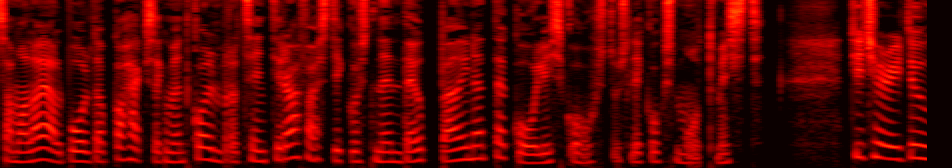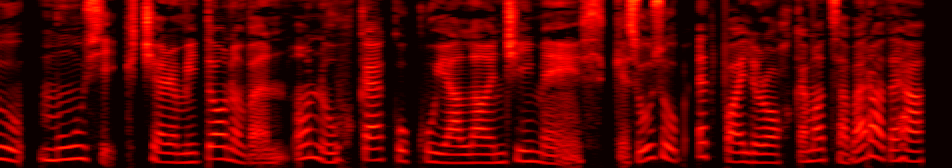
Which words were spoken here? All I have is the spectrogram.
samal ajal pooldab kaheksakümmend kolm protsenti rahvastikust nende õppeainete koolis kohustuslikuks muutmist Didgeridoo muusik Jeremy Donovan on uhke Kukuyalanji mees, kes usub, et palju rohkemat saab ära teha,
